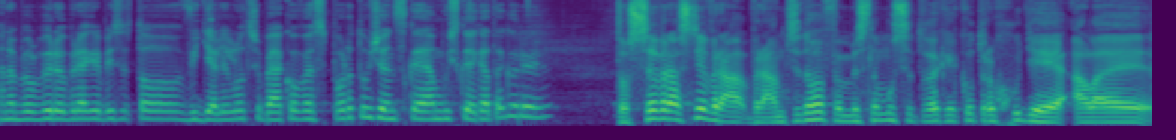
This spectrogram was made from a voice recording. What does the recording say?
Ano, bylo by dobré, kdyby se to vydělilo třeba jako ve sportu ženské a mužské kategorie. To se vlastně v rámci toho feministimu se to tak jako trochu děje, ale eh,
